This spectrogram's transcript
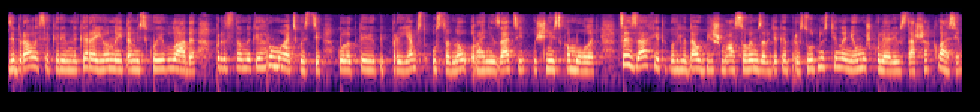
зібралися керівники районної та міської влади, представники громадськості, колективів підприємств, установ, організацій, учнівська молодь. Цей захід виглядав більш масовим завдяки присутності на ньому школярів старших класів.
